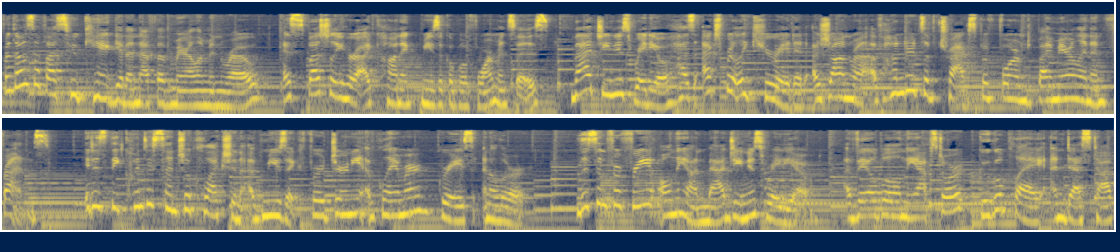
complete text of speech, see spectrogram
for those of us who can't get enough of Marilyn Monroe, especially her iconic musical performances, Mad Genius Radio has expertly curated a genre of hundreds of tracks performed by Marilyn and friends. It is the quintessential collection of music for a journey of glamour, grace, and allure. Listen for free only on Mad Genius Radio. Available in the App Store, Google Play, and desktop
